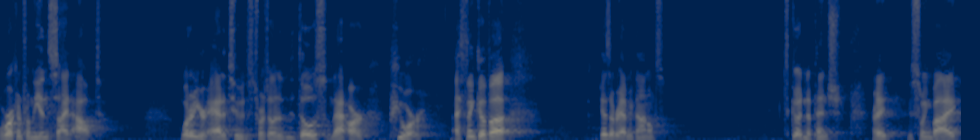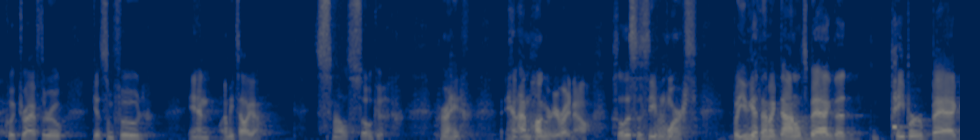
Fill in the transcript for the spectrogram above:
working from the inside out. What are your attitudes towards others? Those that are pure. I think of, uh, you guys ever had McDonald's? It's good in a pinch, right? You swing by, quick drive through, get some food, and let me tell you, it smells so good, right? And I'm hungry right now. So this is even worse. But you get that McDonald's bag, that paper bag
